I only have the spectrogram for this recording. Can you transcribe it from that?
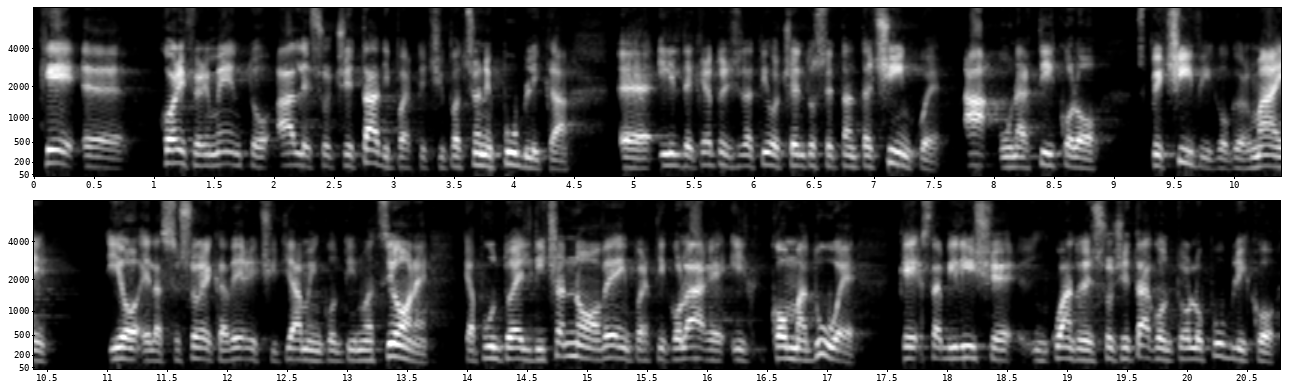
che eh, con riferimento alle società di partecipazione pubblica eh, il decreto legislativo 175 ha un articolo specifico che ormai io e l'assessore Caveri citiamo in continuazione, che appunto è il 19, in particolare il comma 2 che stabilisce, in quanto le società a controllo pubblico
